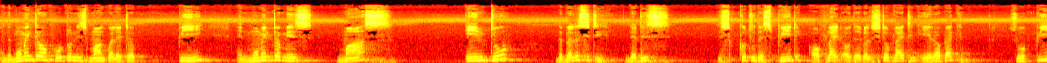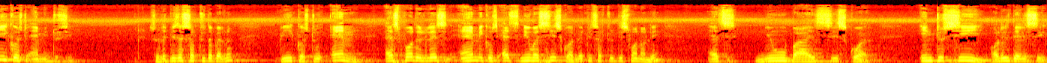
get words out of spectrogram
And the momentum of photon is marked by letter P and momentum is mass into the velocity that is is equal to the speed of light or the velocity of light in air or vacuum. So P equals to m into c. So let me just substitute the value. P equals to m. As per the relation m equals h nu by c square. Let me substitute this one only. H nu by c square into c. Already there is c.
